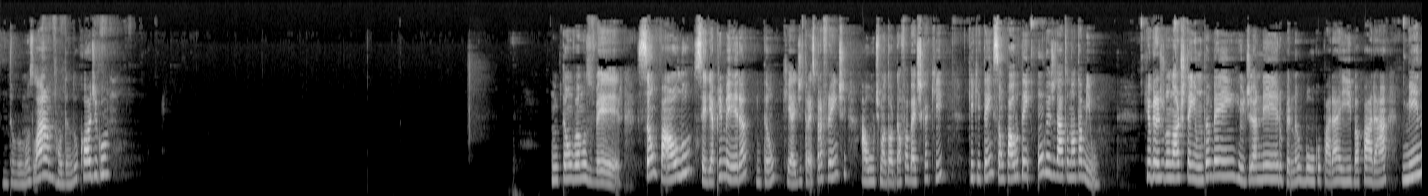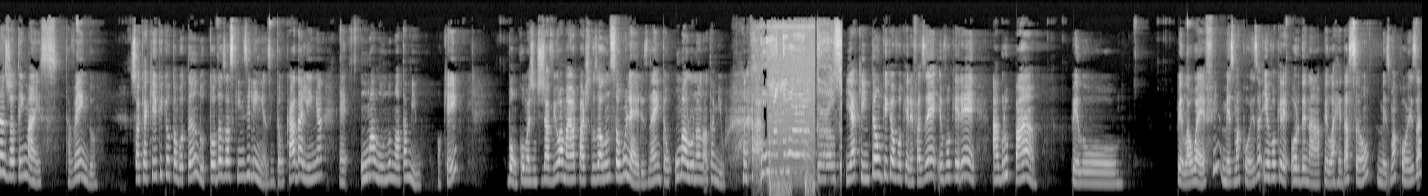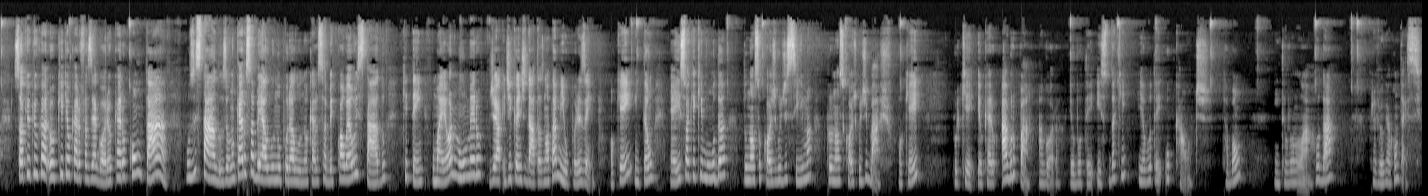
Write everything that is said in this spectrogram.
Então vamos lá, rodando o código. Então vamos ver. São Paulo seria a primeira, então, que é de trás para frente, a última da ordem alfabética aqui. O que, que tem? São Paulo tem um candidato nota mil. Rio Grande do Norte tem um também, Rio de Janeiro, Pernambuco, Paraíba, Pará, Minas já tem mais, tá vendo? Só que aqui o que, que eu tô botando? Todas as 15 linhas, então cada linha é um aluno nota mil, ok? Bom, como a gente já viu, a maior parte dos alunos são mulheres, né? Então, uma aluna nota mil. e aqui, então, o que, eu vou querer fazer? Eu vou querer agrupar pelo pela UF, mesma coisa, e eu vou querer ordenar pela redação, mesma coisa. Só que o que, eu quero, o que, que eu quero fazer agora? Eu quero contar os estados. Eu não quero saber aluno por aluno, eu quero saber qual é o estado que tem o maior número de, de candidatas nota mil, por exemplo, ok? Então, é isso aqui que muda do nosso código de cima para o nosso código de baixo, ok? Porque eu quero agrupar agora. Eu botei isso daqui e eu botei o count, tá bom? Então, vamos lá, rodar para ver o que acontece.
